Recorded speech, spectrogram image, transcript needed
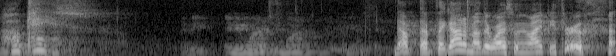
further Okay. Maybe, maybe one or two more? If if they got them, otherwise we might be through. Can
